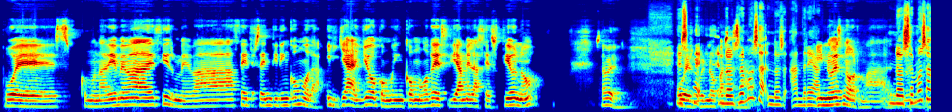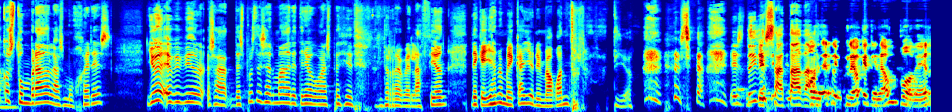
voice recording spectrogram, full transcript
pues como nadie me va a decir, me va a hacer sentir incómoda y ya yo como incomodez ya me la gestiono, ¿sabes? Es pues, que pues nos hemos, Andrea, y no es normal. Nos hemos acostumbrado a las mujeres. Yo he vivido, o sea, después de ser madre he tenido como una especie de, revelación de que ya no me callo ni me aguanto nada, tío. O sea, estoy desatada. yo creo que te da un poder.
